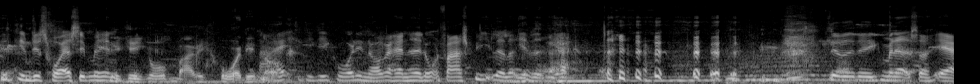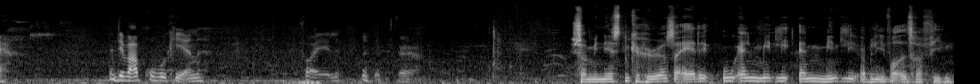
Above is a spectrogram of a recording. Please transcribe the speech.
Det, jamen, det tror jeg simpelthen. Det gik åbenbart ikke hurtigt nok. Nej, det gik ikke hurtigt nok, at han havde lånt fars bil, eller jeg ved det ikke. jeg ved det ikke, men altså, ja. Men det var provokerende for alle. Som I næsten kan høre, så er det ualmindeligt almindeligt at blive vred i trafikken.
